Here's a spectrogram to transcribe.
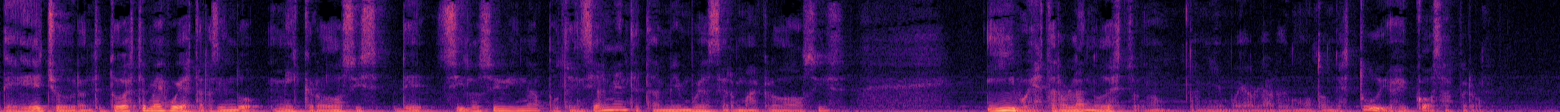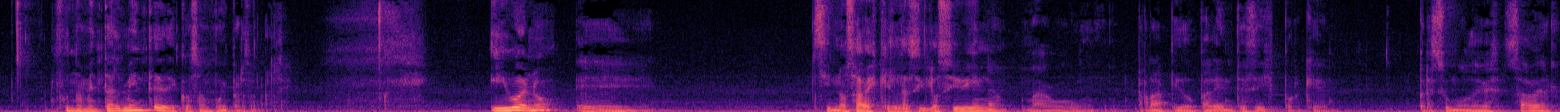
De hecho, durante todo este mes voy a estar haciendo microdosis de psilocibina, potencialmente también voy a hacer macrodosis. Y voy a estar hablando de esto, ¿no? También voy a hablar de un montón de estudios y cosas, pero fundamentalmente de cosas muy personales. Y bueno, eh, si no sabes qué es la psilocibina, hago un rápido paréntesis porque presumo debes saberlo.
